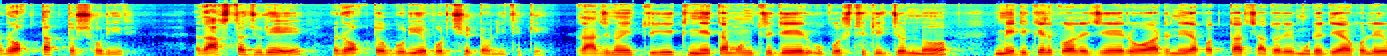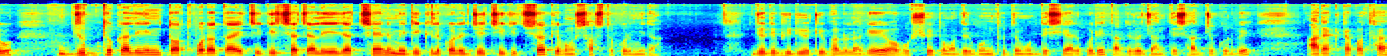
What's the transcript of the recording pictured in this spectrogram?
রক্তাক্ত শরীর। রাস্তা জুড়ে রক্ত গড়িয়ে পড়ছে ট্রলি থেকে। রাজনৈতিক নেতামন্ত্রীদের উপস্থিতির জন্য মেডিকেল কলেজের ওয়ার্ড নিরাপত্তার চাদরে মুড়ে দেওয়া হলেও যুদ্ধকালীন তৎপরতায় চিকিৎসা চালিয়ে যাচ্ছেন মেডিকেল কলেজের চিকিৎসক এবং স্বাস্থ্যকর্মীরা। যদি ভিডিওটি ভালো লাগে, অবশ্যই তোমাদের বন্ধুদের মধ্যে শেয়ার করে তাদেরও জানতে সাহায্য করবে। আর একটা কথা,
